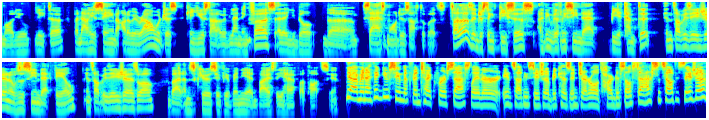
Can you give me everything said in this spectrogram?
module later. But now he's saying the other way around, which is can you start with lending first and then you build the SaaS modules afterwards. So I thought it was an interesting thesis. I think we've definitely seen that be attempted in Southeast Asia and also seen that fail in Southeast Asia as well. But I'm just curious if you have any advice that you have or thoughts. Yeah. Yeah. I mean, I think you've seen the fintech for SaaS later in Southeast Asia because in general, it's hard to sell SaaS in Southeast Asia.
